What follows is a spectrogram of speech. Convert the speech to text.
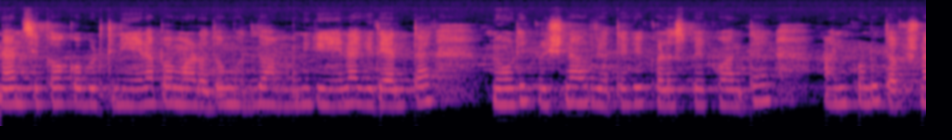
ನಾನು ಸಿಕ್ಕಾಕೊಬಿಡ್ತೀನಿ. ಏನಪ್ಪ ಮಾಡೋದು? ಮೊದಲು ಅಮ್ಮನಿಗೆ ಏನಾಗಿದೆ ಅಂತ ನೋಡಿ ಕೃಷ್ಣ ಅವ್ರ ಜೊತೆಗೆ ಕಳಿಸ್ಬೇಕು ಅಂತ ಅಂದ್ಕೊಂಡು ತಕ್ಷಣ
